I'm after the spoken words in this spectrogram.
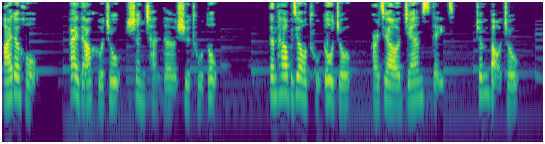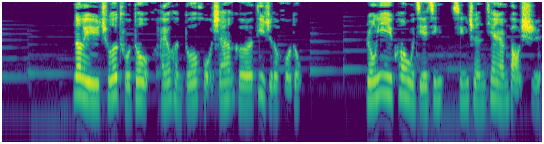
Idaho，爱达荷州盛产的是土豆，但它不叫土豆州，而叫 Jam State，珍宝州。那里除了土豆，还有很多火山和地质的活动，容易矿物结晶形成天然宝石，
